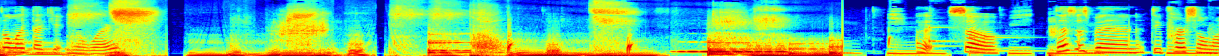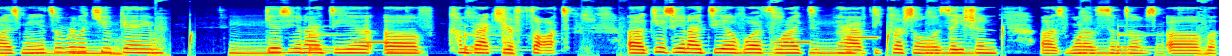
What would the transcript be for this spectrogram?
don't let that get in your way. Okay, so this has been Depersonalize Me. It's a really cute game. Gives you an idea of come back your thought. Uh, gives you an idea of what it's like to have depersonalization as one of the symptoms of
